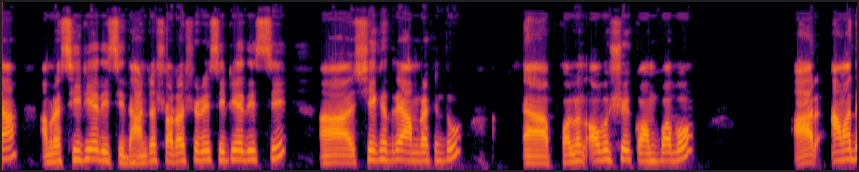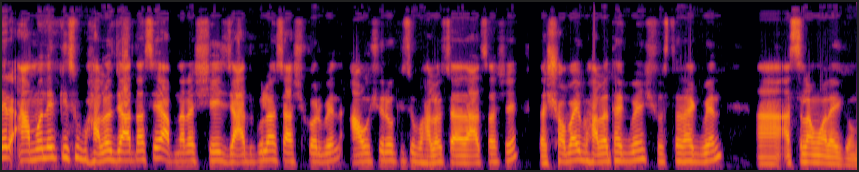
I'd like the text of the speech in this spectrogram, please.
না, আমরা ছিটিয়ে দিচ্ছি, ধানটা সরাসরি ছিটিয়ে দিচ্ছি। সেক্ষেত্রে আমরা কিন্তু ফলন অবশ্যই কম পাবো। আর আমাদের আমনের কিছু ভালো জাত আছে, আপনারা সেই জাতগুলা চাষ করবেন। আউশেরও কিছু ভালো জাত আছে। তা সবাই ভালো থাকবেন, সুস্থ থাকবেন। আসসালামু আলাইকুম।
